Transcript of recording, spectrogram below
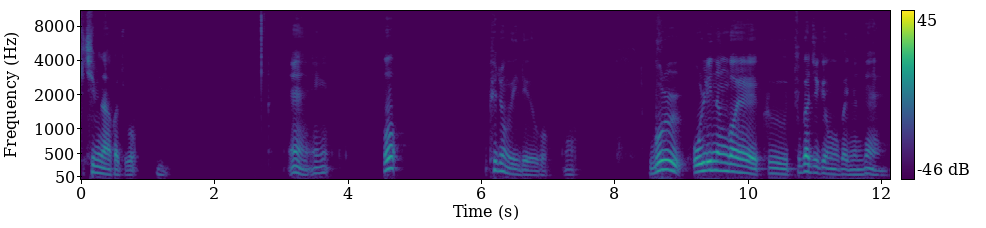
기침이 나와가지고. 음. 예, 이- 어? 표정 왜 이래요, 이거? 어. 물 올리는 거에 그 두 가지 경우가 있는데,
